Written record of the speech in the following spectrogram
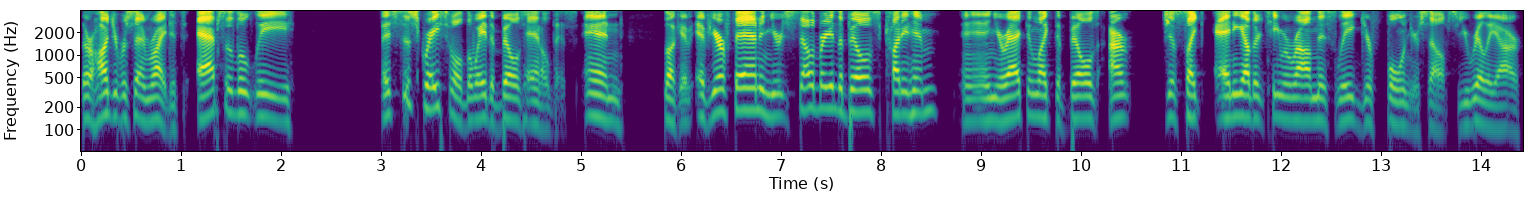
They're 100% right. It's absolutely it's disgraceful the way the Bills handled this. And look, if, if you're a fan and you're celebrating the Bills cutting him and you're acting like the Bills aren't just like any other team around this league, you're fooling yourselves. You really are.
